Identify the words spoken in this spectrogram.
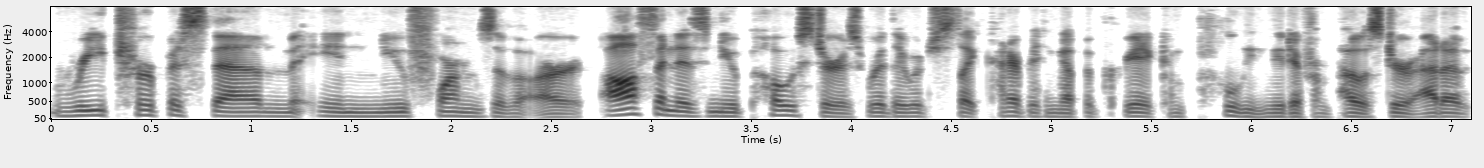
repurpose them in new forms of art, often as new posters where they would just like cut everything up and create a completely different poster out of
